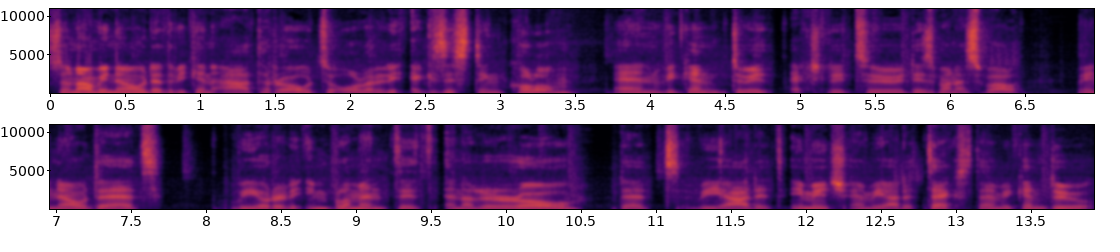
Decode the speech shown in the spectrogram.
So now we know that we can add row to already existing column and we can do it actually to this one as well. We know that we already implemented another row that we added image and we added text and we can do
